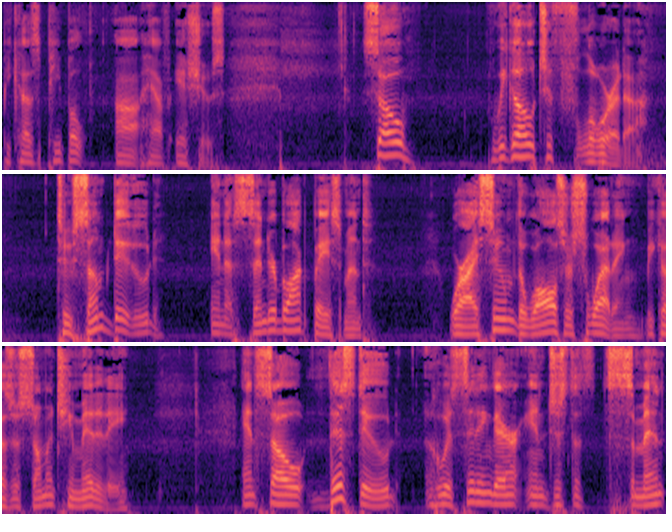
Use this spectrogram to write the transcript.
because people uh, have issues. So we go to Florida to some dude in a cinder block basement where I assume the walls are sweating because there's so much humidity. And so this dude who is sitting there in just a cement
